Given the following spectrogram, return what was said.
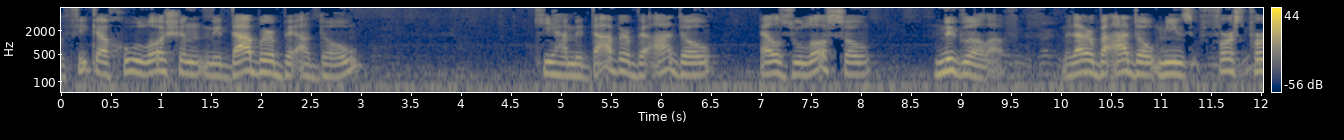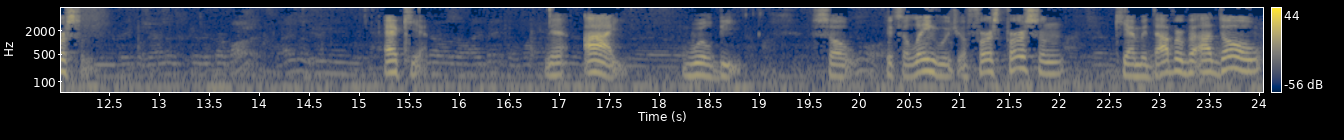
לפי כך הוא לושן מדבר בעדו, כי המדבר בעדו אל זולוסו niglalav. Medaber ba'ado means first person. Ekia. I will be. So it's a language of first person. Kiamidaber ba'ado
